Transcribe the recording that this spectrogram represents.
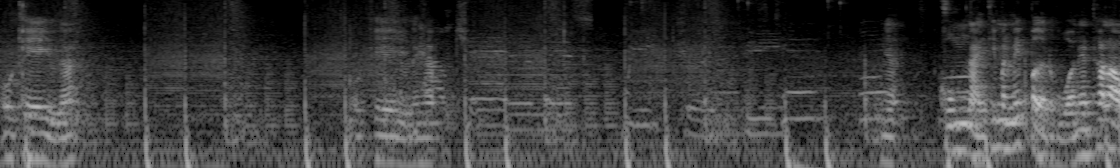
โอเคอยู่นะ โอเคอยู่นะครับ เนี่ยคุมไหนที่มันไม่เปิดหัวเนี่ย ถ้าเรา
